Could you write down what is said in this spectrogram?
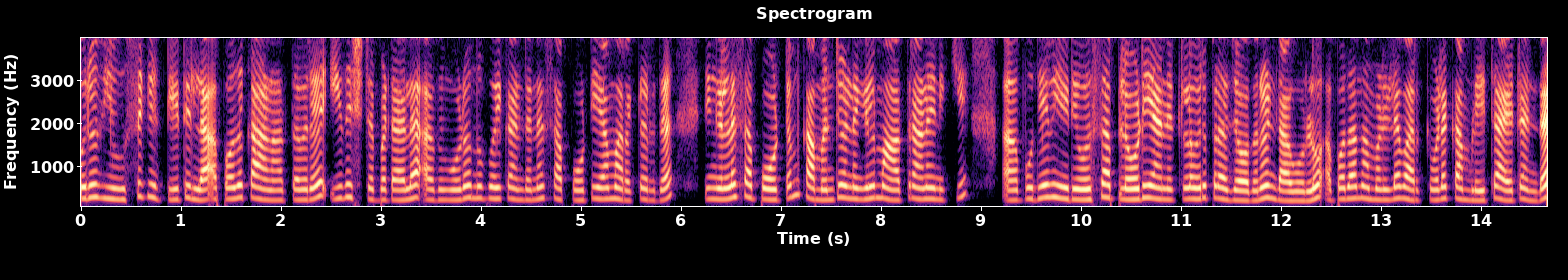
ഒരു വ്യൂസ് കിട്ടിയിട്ടില്ല. അപ്പോൾ അത് കാണാത്തവർ ഇത് ഇഷ്ടപ്പെട്ടാൽ അതും കൂടെ ഒന്ന് പോയി കണ്ടതിനെ സപ്പോർട്ട് ചെയ്യാൻ മറക്കരുത്. നിങ്ങളുടെ സപ്പോർട്ടും കമന്റും ഉണ്ടെങ്കിൽ മാത്രമാണ് എനിക്ക് പുതിയ വീഡിയോസ് അപ്ലോഡ് ചെയ്യാനായിട്ടുള്ള ഒരു പ്രചോദനം ഉണ്ടാവുള്ളൂ. അപ്പോൾ അതാ നമ്മളുടെ വർക്ക് ഇവിടെ കംപ്ലീറ്റ് ആയിട്ടുണ്ട്.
